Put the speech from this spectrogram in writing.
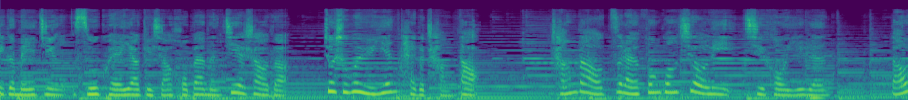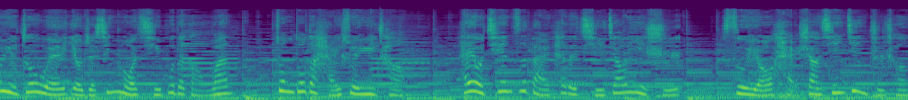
一个美景，苏奎要给小伙伴们介绍的，就是位于烟台的长岛。长岛自然风光秀丽，气候宜人，岛屿周围有着星罗棋布的港湾，众多的海水浴场，还有千姿百态的奇礁异石，素有“海上仙境”之称。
